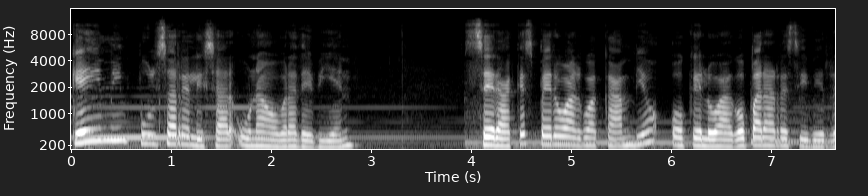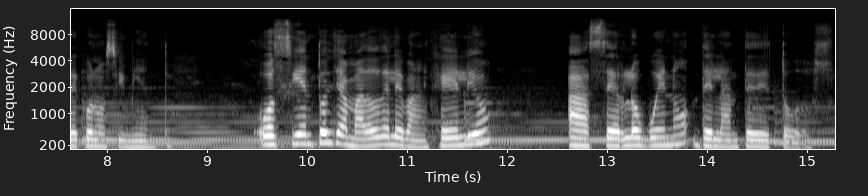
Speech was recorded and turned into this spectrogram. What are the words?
¿qué me impulsa a realizar una obra de bien? ¿Será que espero algo a cambio o que lo hago para recibir reconocimiento? O siento el llamado del Evangelio a hacer lo bueno delante de todos.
